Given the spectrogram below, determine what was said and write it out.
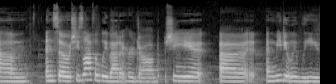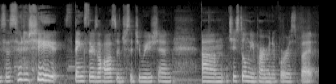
um, and so she's laughably bad at her job. She uh, immediately leaves as soon as she thinks there's a hostage situation. Um, she's still in the apartment, of course, but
